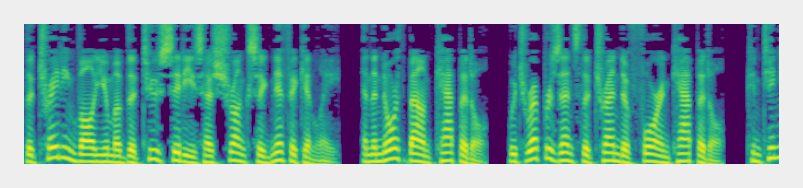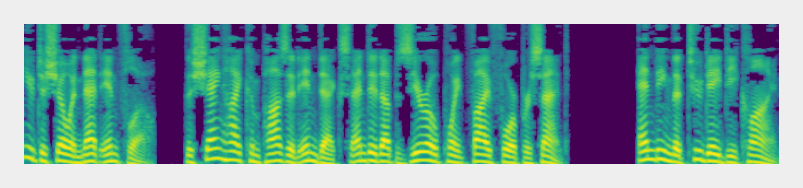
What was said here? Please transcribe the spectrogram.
the trading volume of the two cities has shrunk significantly, and the northbound capital, which represents the trend of foreign capital, continued to show a net inflow. The Shanghai Composite Index ended up 0.54%. Ending the two-day decline.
